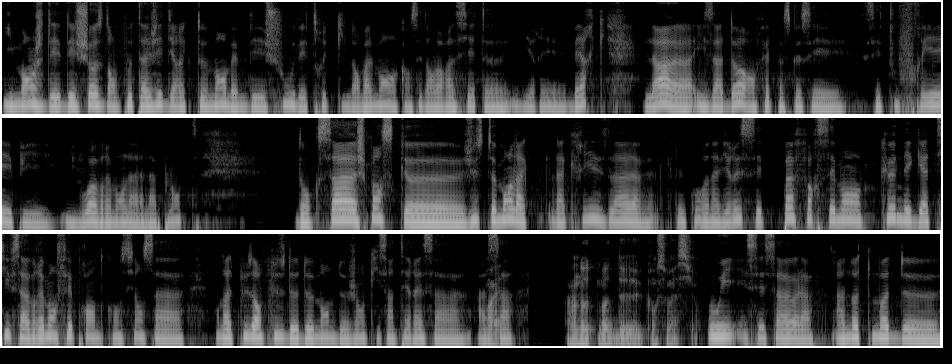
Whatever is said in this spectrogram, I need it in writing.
ils mangent des, choses dans le potager directement, même des choux, des trucs qui normalement, quand c'est dans leur assiette, ils diraient berk. Là, ils adorent en fait parce que c'est tout frais et puis ils voient vraiment la plante. Donc ça, je pense que justement la, crise, là, le coronavirus, c'est pas forcément que négatif. Ça a vraiment fait prendre conscience. À, on a de plus en plus de demandes de gens qui s'intéressent à, ça. Un autre mode de consommation. Oui, c'est ça, voilà. Un autre mode de,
